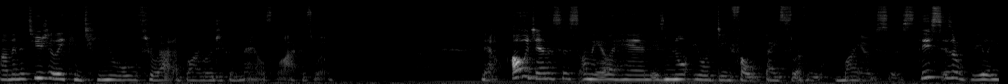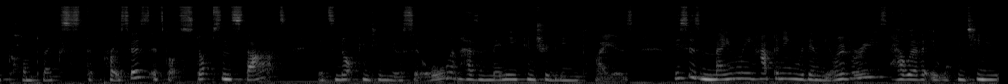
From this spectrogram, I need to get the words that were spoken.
um, and it's usually continual throughout a biologically male's life as well. Now, oogenesis, on the other hand, is not your default base level meiosis. This is a really complex process. It's got stops and starts. It's not continuous at all and has many contributing players. This is mainly happening within the ovaries, however, it will continue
